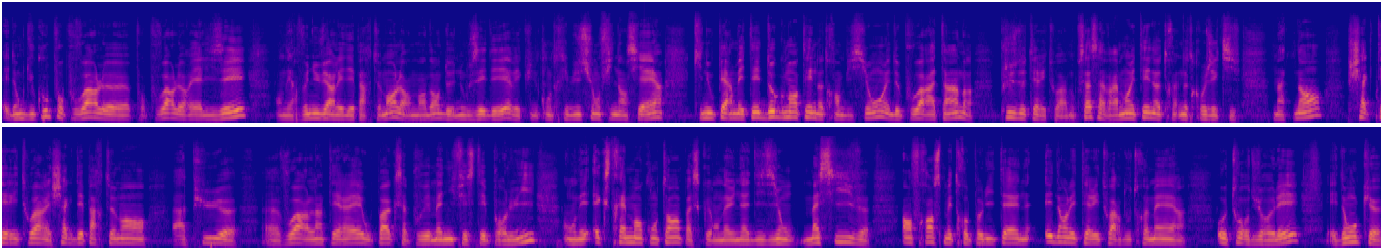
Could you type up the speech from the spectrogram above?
Et donc, du coup, pour pouvoir le pour pouvoir le réaliser, on est revenu vers les départements, leur demandant de nous aider avec une contribution financière qui nous permettait d'augmenter notre ambition et de pouvoir atteindre plus de territoires. Donc ça, ça a vraiment été notre, notre objectif. Maintenant, chaque territoire et chaque département a pu euh, euh, voir l'intérêt ou pas que ça pouvait manifester pour lui. On est extrêmement content parce qu'on a une adhésion massive en France métropolitaine et dans les territoires d'outre-mer autour du relais. Et donc, euh,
